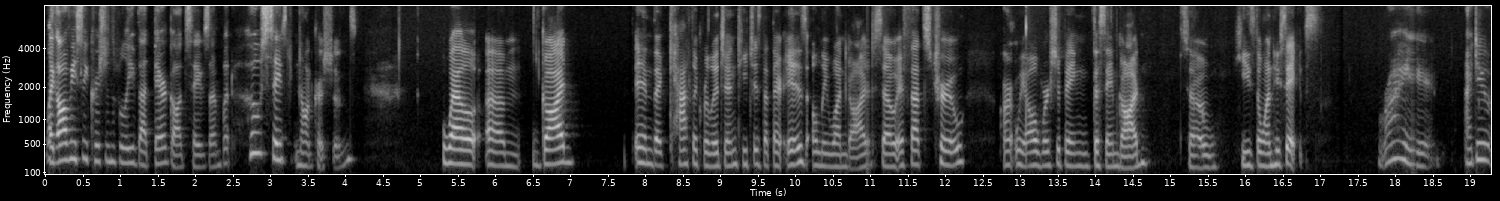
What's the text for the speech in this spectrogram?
Like obviously Christians believe that their God saves them, but who saves non-Christians? well, um, God in the Catholic religion teaches that there is only one God. So if that's true, aren't we all worshiping the same God? So he's the one who saves. Right. I do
